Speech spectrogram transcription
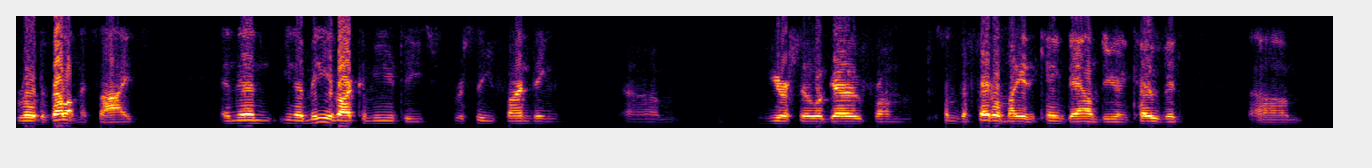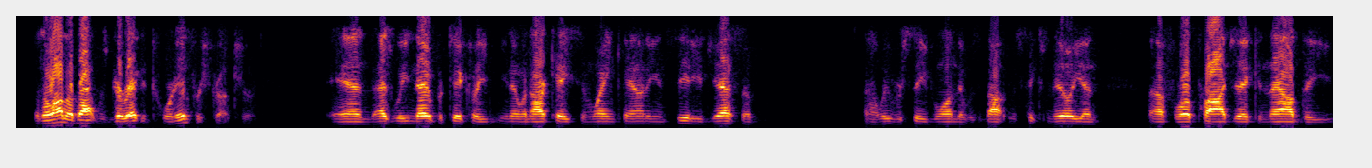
rural development sites. And then, you know, many of our communities receive funding um, year or so ago from some of the federal money that came down during COVID. Um, and a lot of that was directed toward infrastructure. And as we know, particularly, you know, in our case in Wayne County and City of Jesup, uh, we received one that was about six million uh, for a project, and now the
